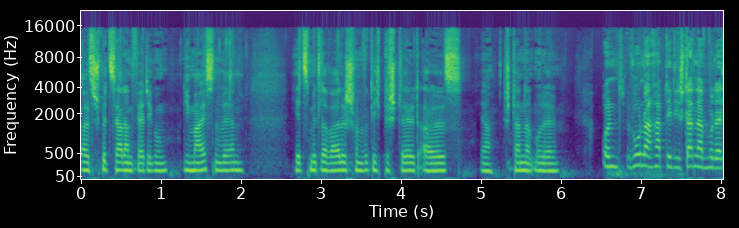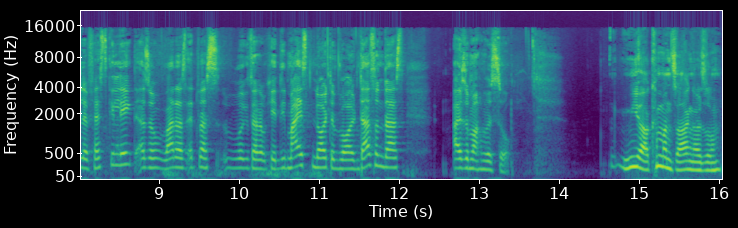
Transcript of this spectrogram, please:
als Spezialanfertigung. Die meisten werden jetzt mittlerweile schon wirklich bestellt als ja, Standardmodell. Und wonach habt ihr die Standardmodelle festgelegt? Also war das etwas, wo ihr gesagt habt, okay, die meisten Leute wollen das und das, also machen wir es so. Ja, kann man sagen. Also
